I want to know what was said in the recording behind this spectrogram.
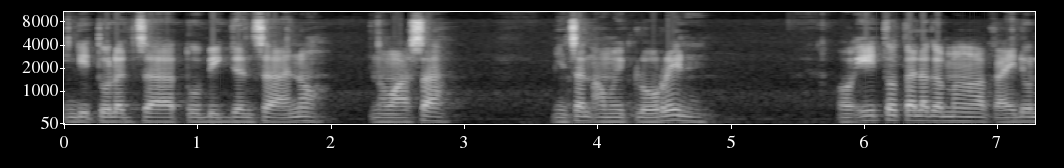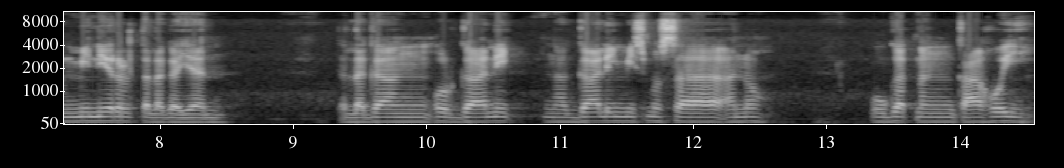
Hindi tulad sa tubig dyan sa ano, nawasa. Minsan amoy chlorine. O ito talaga mga kaidol, mineral talaga yan. Talagang organic na galing mismo sa ano, ugat ng kahoy,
